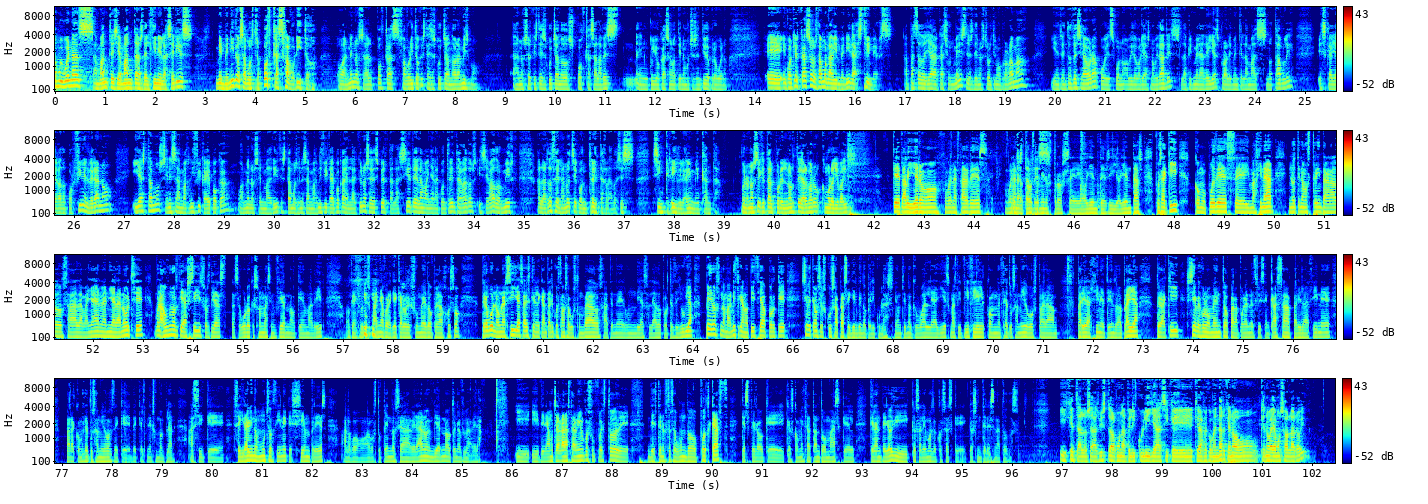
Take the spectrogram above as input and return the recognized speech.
Hola, muy buenas, amantes y amantas del cine y las series. Bienvenidos a vuestro podcast favorito, o al menos al podcast favorito que estáis escuchando ahora mismo. A no ser que estéis escuchando dos podcasts a la vez, en cuyo caso no tiene mucho sentido, pero bueno. Eh, en cualquier caso, os damos la bienvenida a Streamers. Ha pasado ya casi un mes desde nuestro último programa, y entre entonces y ahora, pues bueno, ha habido varias novedades. La primera de ellas, probablemente la más notable, es que ha llegado por fin el verano y ya estamos en esa magnífica época, o al menos en Madrid, estamos en esa magnífica época en la que uno se despierta a las 7 de la mañana con 30 grados y se va a dormir a las 12 de la noche con 30 grados. Es, es increíble, a mí me encanta. Bueno, no sé qué tal por el norte, Álvaro, ¿cómo lo lleváis? ¿Qué tal, Guillermo? Buenas tardes. Buenas, a todos también nuestros eh, oyentes y oyentas. Pues aquí, como puedes eh, imaginar, no tenemos 30 grados a la mañana ni a la noche. Bueno, algunos días sí, esos días te aseguro que son más infierno que en Madrid, aunque en el sur de España, por aquí el calor es húmedo, pegajoso. Pero bueno, aún así ya sabes que en el Cantábrico estamos acostumbrados a tener un día soleado por tres de lluvia, pero es una magnífica noticia porque siempre tenemos excusa para seguir viendo películas. Yo entiendo que igual allí es más difícil convencer a tus amigos para, ir al cine teniendo la playa, pero aquí siempre fue el momento para poner Netflix en casa, para ir al cine, para convencer a tus amigos de que, el cine es un buen plan. Así que seguirá viendo mucho cine que siempre es algo, algo estupendo, sea verano, invierno, otoño primavera. Y, tenía muchas ganas también, por supuesto, de, este nuestro segundo podcast, que espero que, os convenza tanto más que el, que el anterior y que os hablemos de cosas que, os interesen a todos. ¿Y qué tal? O sea, ¿has visto alguna peliculilla así que quieras recomendar que no, que no vayamos a hablar hoy?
